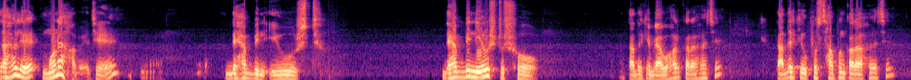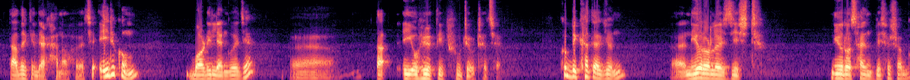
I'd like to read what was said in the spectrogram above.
তাহলে মনে হবে যে they have been used they have been use to show তাদেরকে ব্যবহার করা হয়েছে, তাদেরকে উপস্থাপন করা হয়েছে, তাদেরকে দেখানো হয়েছে। এইরকম বডি ল্যাঙ্গুয়েজে এই অভিব্যক্তি ফুটে উঠেছে। খুব বিখ্যাত একজন নিউরোলজিস্ট, নিউরোসায়েন্স বিশেষজ্ঞ,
